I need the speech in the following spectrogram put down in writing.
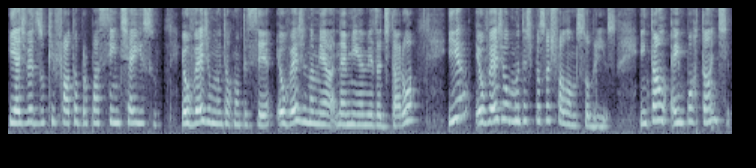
E às vezes o que falta para o paciente é isso. Eu vejo muito acontecer. Eu vejo na minha, na minha mesa de tarô e eu vejo muitas pessoas falando sobre isso. Então é importante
